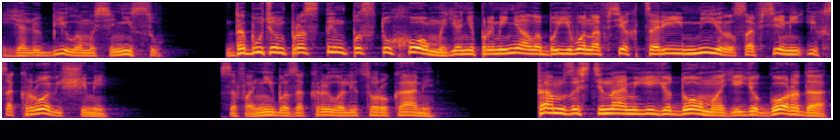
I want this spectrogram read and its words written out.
Я любила Масинису. Да будь он простым пастухом, я не променяла бы его на всех царей мира со всеми их сокровищами. Сафониба закрыла лицо руками. Там, за стенами ее дома, ее города,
